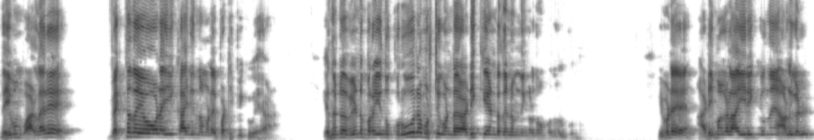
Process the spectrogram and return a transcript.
ദൈവം വളരെ വ്യക്തതയോടെ ഈ കാര്യം നമ്മളെ പഠിപ്പിക്കുകയാണ്. എന്നിട്ട് വീണ്ടും പറയുന്നു ക്രൂരമുഷ്ടി കൊണ്ട് അടിക്കേണ്ടതിനും നിങ്ങൾ നോമ്പ് നിൽക്കുന്നു. ഇവിടെ അടിമകളായിരിക്കുന്ന ആളുകൾ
